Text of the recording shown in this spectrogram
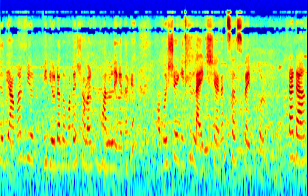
যদি আমার ভিডিও- ভিডিওটা তোমাদের সবার খুব ভালো লেগে থাকে, অবশ্যই কিন্তু লাইক শেয়ার অ্যান্ড সাবস্ক্রাইব করো। টাটা!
